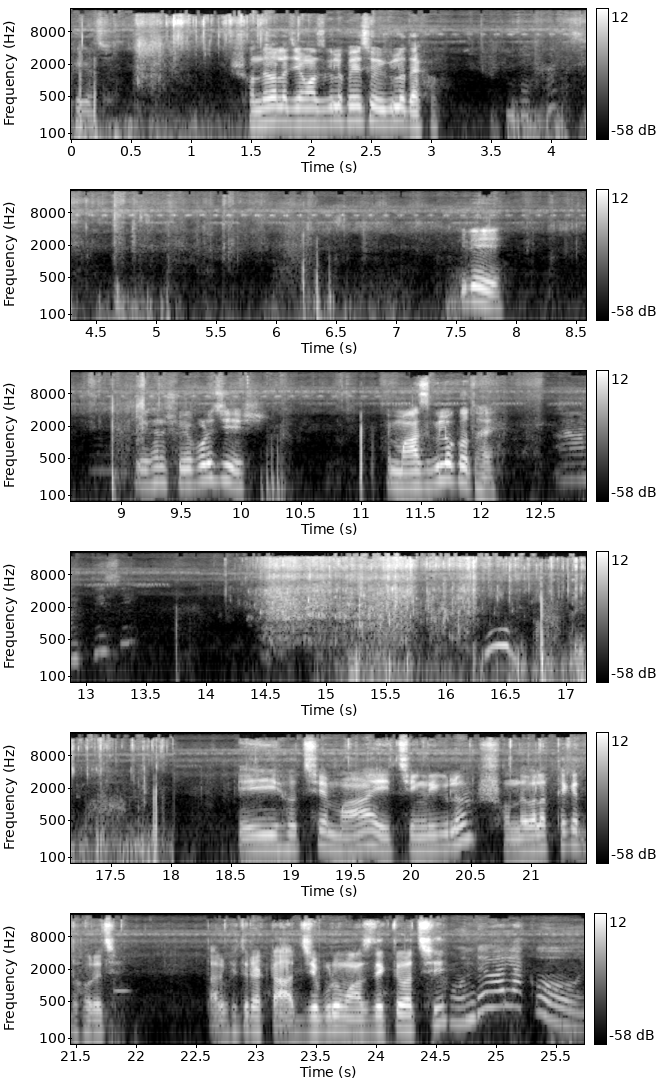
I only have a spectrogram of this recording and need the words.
ঠিক আছে। সন্ধ্যাবেলা যে মাছগুলো পেয়েছে ওইগুলো দেখো কিরে তুই এখানে শুয়ে পড়েছিস? মাছগুলো কোথায়? এই হচ্ছে মা এই চিংড়িগুলো সন্ধ্যাবেলার থেকে ধরেছে। তার ভিতরে একটা আজ্জে বুড়ো মাছ দেখতে পাচ্ছি। সন্ধেবেলা কই?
